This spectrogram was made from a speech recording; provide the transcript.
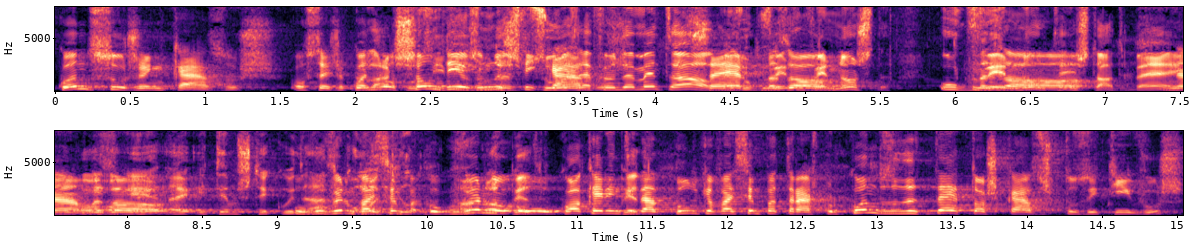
quando surgem casos, ou seja, quando Claro eles são pessoas é fundamental, certo, mas o governo, governo não está- O governo Mas, não tem estado bem. não, mas, Ó, ó, É, é, e temos de ter O cuidado governo, com vai aquilo... sempre, o governo Oh, oh, Pedro, ou qualquer entidade Pedro, pública vai sempre atrás, porque quando detecta os casos positivos,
